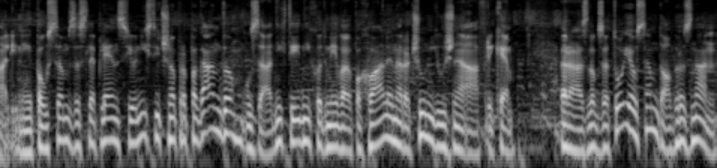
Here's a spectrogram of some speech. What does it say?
ali ni povsem zaslepljen sionistično propagando, v zadnjih tednih odmevajo pohvale na račun Južne Afrike. Razlog za to je vsem dobro znan.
